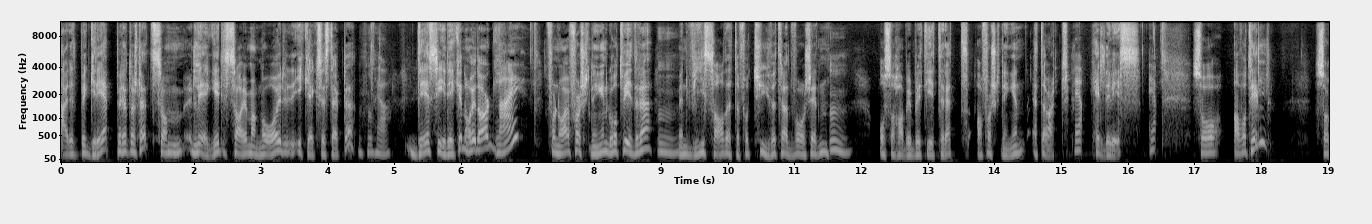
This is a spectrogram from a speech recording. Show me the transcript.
er et begrep, rett og slett, som leger sa i mange år ikke eksisterte. Ja. Det sier de ikke nå i dag. Nei? For nå har forskningen gått videre, men vi sa dette for 20-30 år siden. Og så har vi blitt gitt rett av forskningen etter hvert. Ja. Heldigvis. Ja. Så av og til så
